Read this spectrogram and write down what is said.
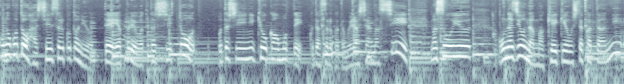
このことを発信することによってやっぱり私と私に共感を持ってくださる方もいらっしゃいますし、まあ、そういう同じようなまあ経験をした方に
